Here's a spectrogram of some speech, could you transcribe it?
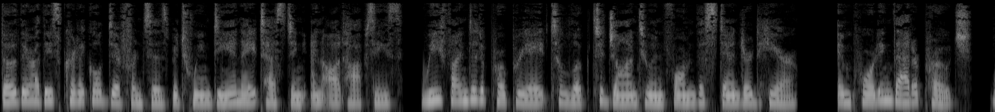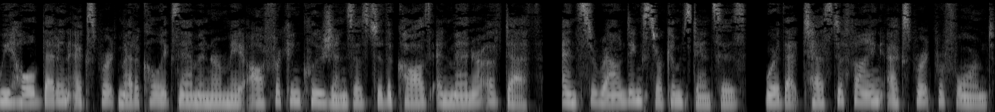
Though there are these critical differences between DNA testing and autopsies, we find it appropriate to look to John to inform the standard here. Importing that approach, we hold that an expert medical examiner may offer conclusions as to the cause and manner of death, and surrounding circumstances, where that testifying expert performed,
